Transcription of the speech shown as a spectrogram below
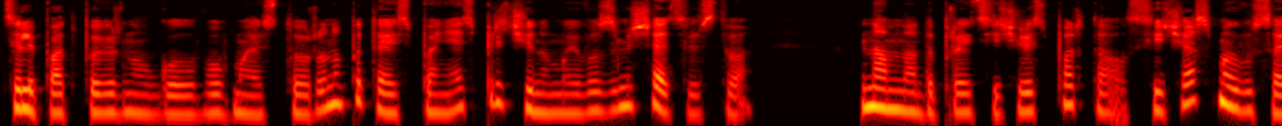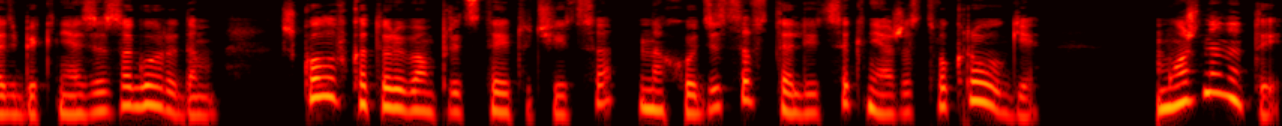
Телепат повернул голову в мою сторону, пытаясь понять причину моего замешательства — нам надо пройти через портал. Сейчас мы в усадьбе князя за городом. Школа, в которой вам предстоит учиться, находится в столице княжества Кроуги. Можно на «ты»?»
